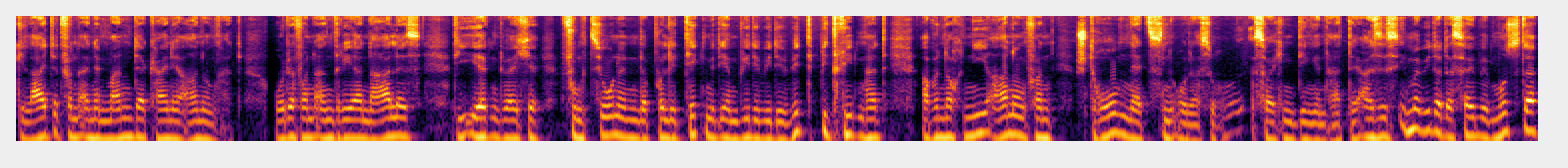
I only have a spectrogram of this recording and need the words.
geleitet von einem Mann, der keine Ahnung hat. Oder von Andrea Nahles, die irgendwelche Funktionen in der Politik mit ihrem Witte-Witte-Witt betrieben hat, aber noch nie Ahnung von Stromnetzen oder so, solchen Dingen hatte. Also es ist immer wieder dasselbe Muster.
